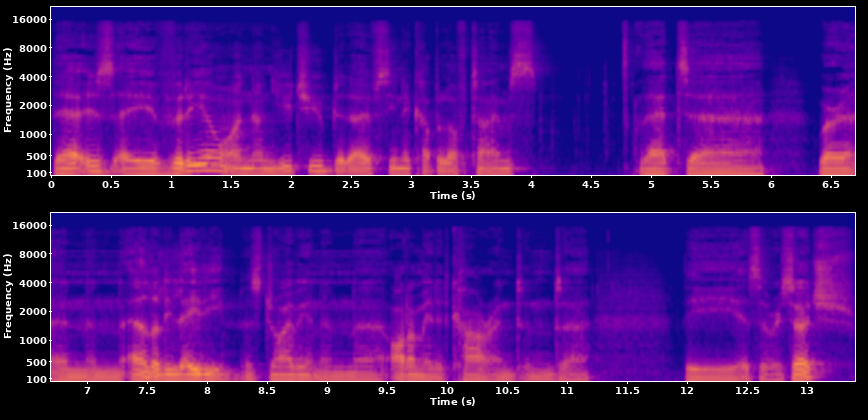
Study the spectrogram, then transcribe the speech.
There is a video on, on YouTube that I've seen a couple of times that uh, where an, an, elderly lady is driving an uh, automated car and and uh, the it's a research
